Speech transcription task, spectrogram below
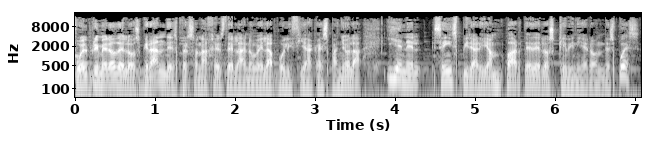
Fue el primero de los grandes personajes de la novela policíaca española y en él se inspirarían parte de los que vinieron después.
